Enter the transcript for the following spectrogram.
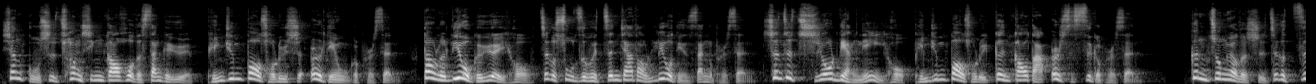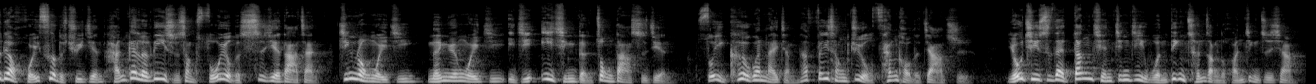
像股市创新高后的三个月，平均报酬率是二点五个 percent，到了六个月以后，这个数字会增加到六点三个 percent，甚至持有两年以后，平均报酬率更高达二十四个 percent。更重要的是，这个资料回测的区间涵盖了历史上所有的世界大战、金融危机、能源危机以及疫情等重大事件，所以客观来讲，它非常具有参考的价值。尤其是在当前经济稳定成长的环境之下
